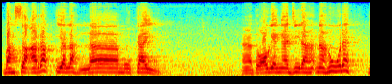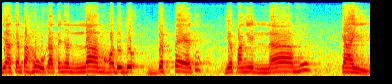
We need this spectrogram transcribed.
Bahasa Arab ialah la mukai. Ha tu orang ngaji dah nahu dah, dia akan tahu katanya lam hok duduk depan tu dia panggil lamu kai.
